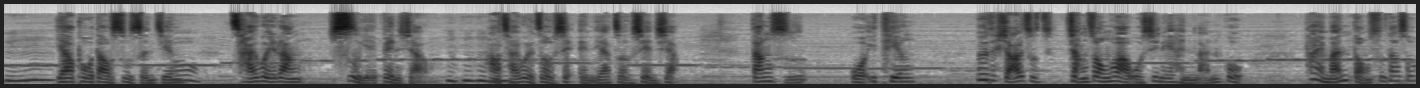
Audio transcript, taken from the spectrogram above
嗯，压迫到视神经，才会让。”视野变小，好才会做现眼压这种现象。当时我一听，因为小孩子讲这种话，我心里很难过。他也蛮懂事，他说：“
